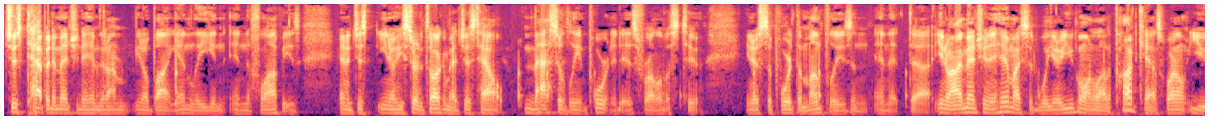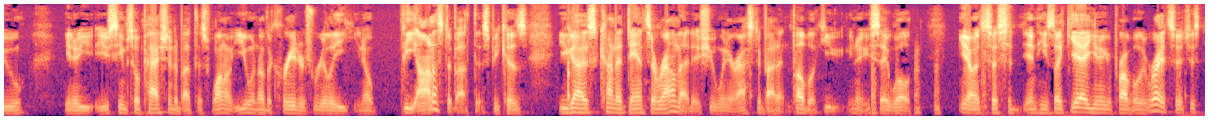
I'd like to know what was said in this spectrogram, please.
Just happened to mention to him that I'm, you know, buying End League in, in the floppies, and it just, you know, he started talking about just how massively important it is for all of us to, you know, support the monthlies, and and that, uh, you know, I mentioned to him, I said, well, you know, you go on a lot of podcasts, why don't you, you know, you, you seem so passionate about this, why don't you and other creators really, you know, be honest about this because you guys kind of dance around that issue when you're asked about it in public. You you know you say, well, you know, it's just, and he's like, yeah, you know, you're probably right. So it's just,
